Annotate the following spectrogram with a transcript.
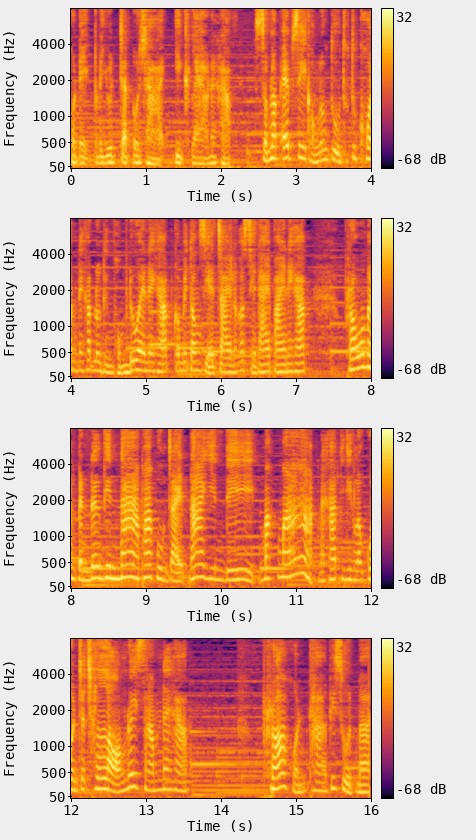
พลเอกประยุทธ์จันทร์โอชาอีกแล้วนะครับ สำหรับ FC ของลุงตู่ทุกๆคนนะครับรวมถึงผมด้วยนะครับ ก็ไม่ต้องเสียใจแล้วก็เสียดายไปนะครับ เพราะว่ามันเป็นเรื่องที่น่าภาคภูมิใจน่ายินดีมากๆนะครับ จริงๆ เราควรจะฉลองด้วยซ้ำนะครับ เพราะหนทางพิสูจน์มา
